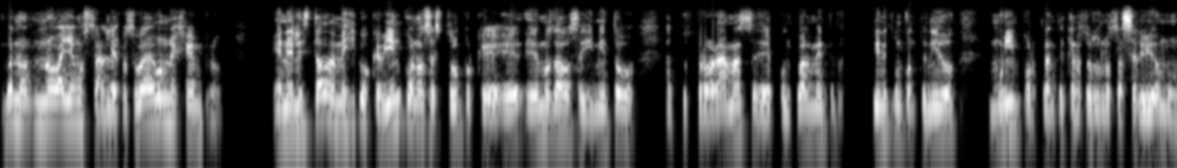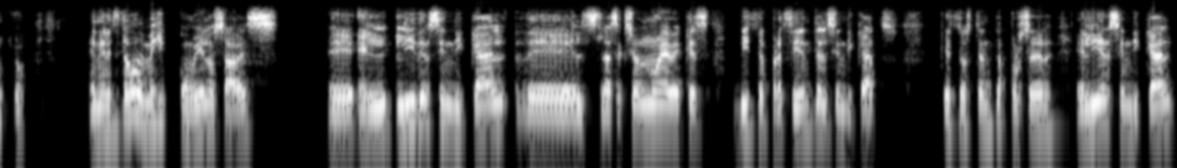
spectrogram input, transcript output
bueno, no vayamos tan lejos. Te voy a dar un ejemplo. En el Estado de México, que bien conoces tú, porque hemos dado seguimiento a tus programas eh, puntualmente, porque tienes un contenido muy importante que a nosotros nos ha servido mucho. En el Estado de México, como bien lo sabes, eh, el líder sindical de la sección 9, que es vicepresidente del sindicato, que se ostenta por ser el líder sindical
